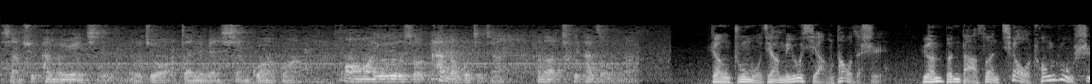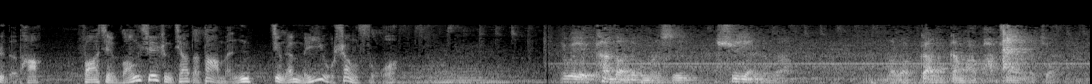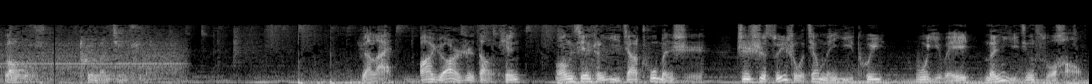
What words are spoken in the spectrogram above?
想去碰碰运气，我就在那边闲逛逛，晃晃悠悠的时候看到过这家，看到车开走了嘛。让朱某家没有想到的是，原本打算撬窗入室的他，发现王先生家的大门竟然没有上锁。因为看到那个门是虚掩着的，那么干干嘛爬窗了就绕过去推门进去了。原来八月二日当天，王先生一家出门时，只是随手将门一推，误以为门已经锁好。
